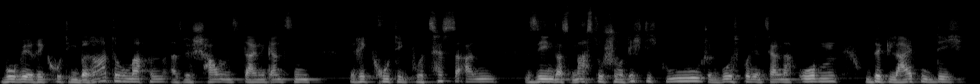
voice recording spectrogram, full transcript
wo wir Recruiting-Beratung machen. Also wir schauen uns deine ganzen Recruiting-Prozesse an, sehen, was machst du schon richtig gut und wo ist Potenzial nach oben und begleiten dich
